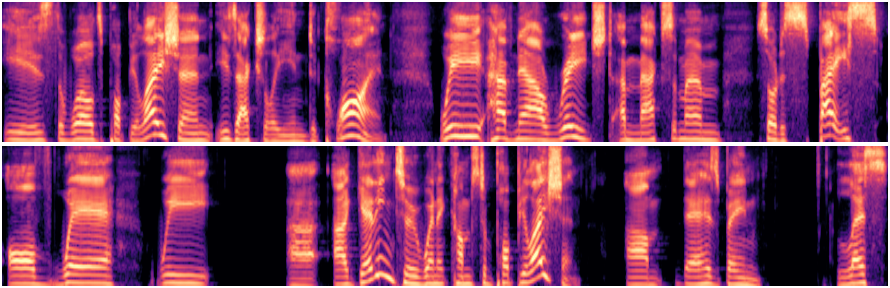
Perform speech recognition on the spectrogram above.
is the world's population is actually in decline. We have now reached a maximum sort of space of where we uh, are getting to when it comes to population. Um, there has been less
